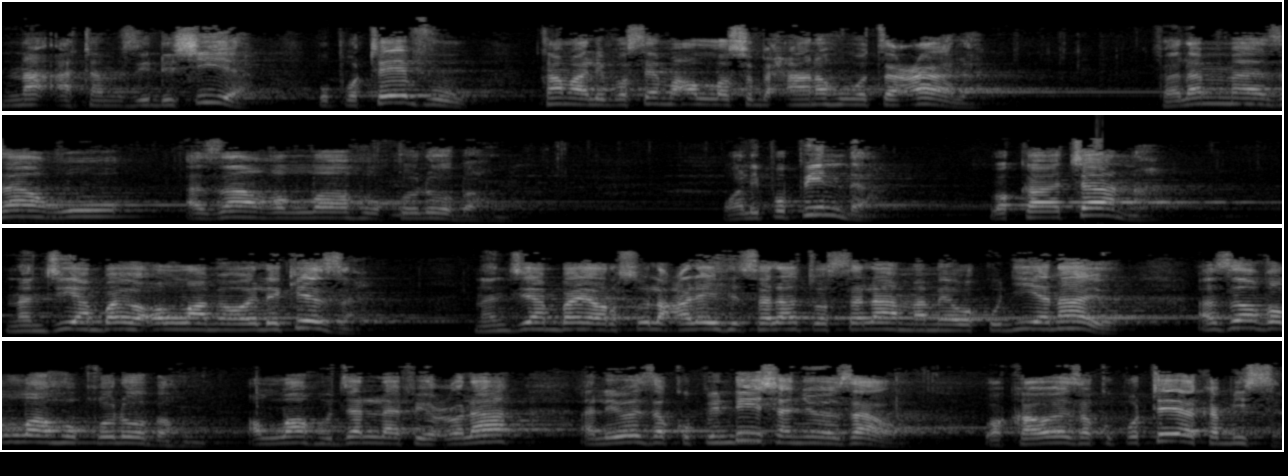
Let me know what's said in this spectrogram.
Na atamzidishia upotevu kama alivyosema Allah subhanahu wa ta'ala falamma zaghu azagha Allahu qulubahum. Walipopinda wakaachana na njia ambayo Allah amewaelekeza na njia ambayo Rasul alayhi salatu wassalam amewakujia nayo azagha Allahu qulubahum. Allahu jalla fi ula aliweza kupindisha nyoyo zao wakaweza kupotea kabisa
